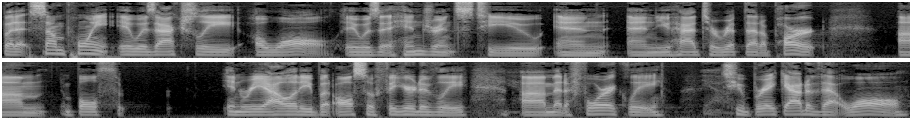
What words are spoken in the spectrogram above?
But at some point, it was actually a wall. It was a hindrance to you, and and you had to rip that apart, um, both in reality, but also figuratively, uh, metaphorically, to break out of that wall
